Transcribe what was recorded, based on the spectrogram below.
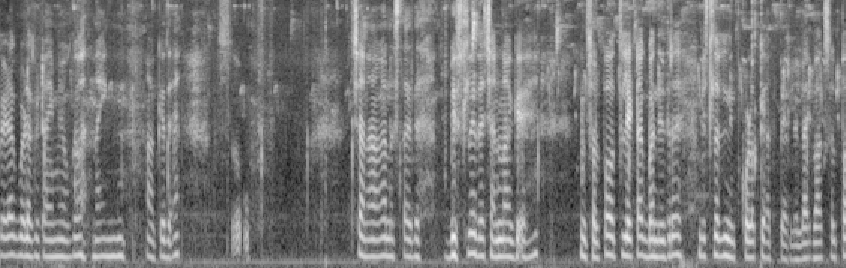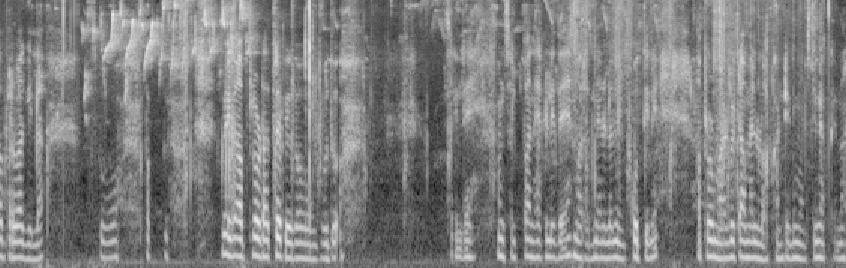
ಬೆಳಗ್ಗೆ ಬೆಳಗ್ಗೆ ಟೈಮ್ ಇವಾಗ ನೈನ್ ಹಾಕಿದೆ. ಸೊ ಚೆನ್ನಾಗಿ ಅನ್ನಿಸ್ತಾ ಇದೆ. ಬಿಸಿಲಿದೆ ಚೆನ್ನಾಗೆ. ಒಂದು ಸ್ವಲ್ಪ ಹೊತ್ತು ಲೇಟಾಗಿ ಬಂದಿದ್ದರೆ ಬಿಸಿಲಲ್ಲಿ ನಿಂತ್ಕೊಳ್ಳೋಕ್ಕೆ ಆಗ್ತಾ ಇರಲಿಲ್ಲ. ಇವಾಗ ಸ್ವಲ್ಪ ಪರವಾಗಿಲ್ಲ. ಸೊ ಬೇಗ ಅಪ್ಲೋಡ್ ಆದರೆ ಬೇಗ ಹೋಗ್ಬೋದು. ಇಲ್ಲೇ ಒಂದು ಸ್ವಲ್ಪ ನೆರಳಿದೆ, ಮರದ ನೆರಳಲ್ಲಿ ನಿಂತ್ಕೋತೀನಿ. ಅಪ್ಲೋಡ್ ಮಾಡಿಬಿಟ್ಟು ಆಮೇಲೆ ಬ್ಲಾಗ್ ಕಂಟಿನ್ಯೂ ಮಾಡ್ತೀನಿ ಓಕೆನಾ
